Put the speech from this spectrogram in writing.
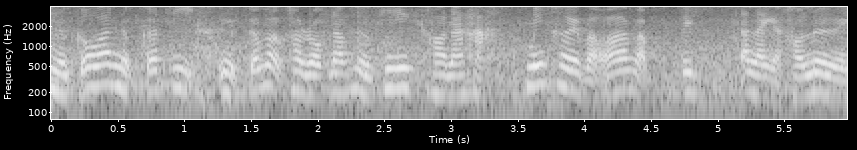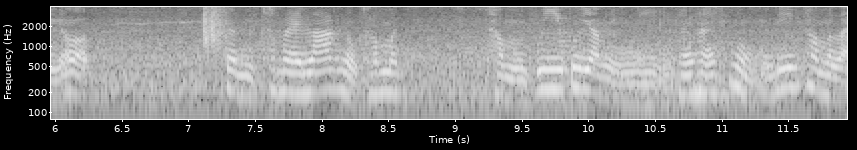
หนูก็ว่าหนูก็ดีหนูก็แบบเคารพนับถือพี่เขานะคะไม่เคยแบบว่าแบบไปอะไรกับเขาเลยก็แบบแต่ทำไมลากหนูเข้ามาทำผู้ยี่ผู้ยำอย่างนี้ ทั้งๆที่หนูไม่ได้ทำอะไร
